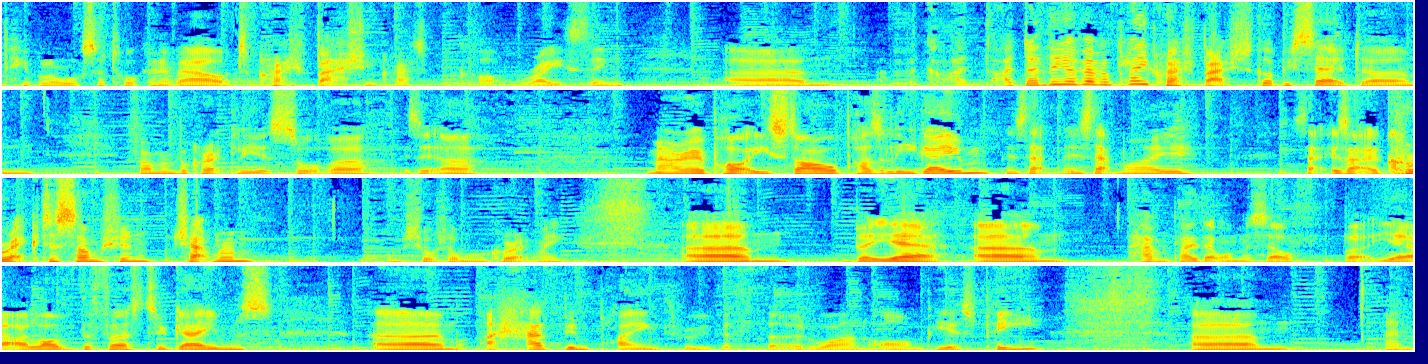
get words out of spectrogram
people are also talking about Crash Bash and Crash Kart Racing. Um, I, don't think I've ever played Crash Bash. It's got to be said. Um, if I remember correctly, it's sort of a is it a Mario Party style puzzly game? Is that is that my is that is that a correct assumption? Chat room. I'm sure someone will correct me. Um, but yeah, um, haven't played that one myself, but yeah, I love the first two games. Um, I have been playing through the third one on PSP, um, and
